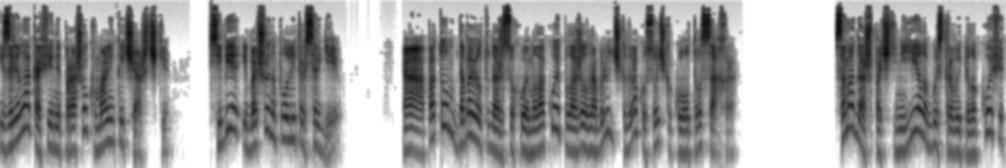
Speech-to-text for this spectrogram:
и залила кофейный порошок в маленькой чашечке. Себе и большой на пол-литра Сергею. А потом добавил туда же сухое молоко и положил на блюдечко два кусочка колотого сахара. Сама Даша почти не ела, быстро выпила кофе,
